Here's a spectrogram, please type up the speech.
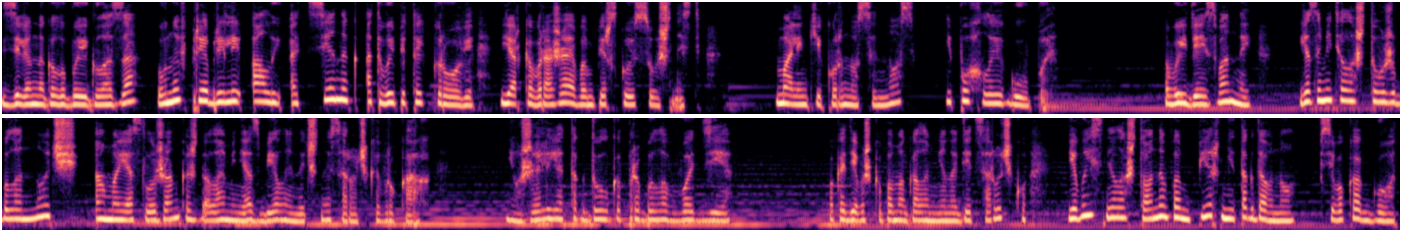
зелено-голубые глаза вновь приобрели алый оттенок от выпитой крови, ярко выражая вампирскую сущность, маленький курносый нос и пухлые губы. Выйдя из ванной, я заметила, что уже была ночь, а моя служанка ждала меня с белой ночной сорочкой в руках. Неужели я так долго пробыла в воде? Пока девушка помогала мне надеть сорочку, я выяснила, что она вампир не так давно, всего как год.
